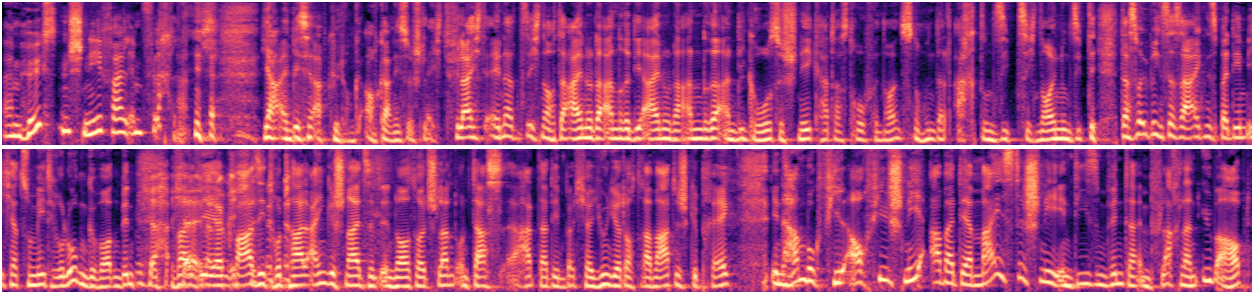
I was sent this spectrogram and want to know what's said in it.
beim höchsten Schneefall im Flachland. ja, ein bisschen Abkühlung, auch gar nicht so schlecht. Vielleicht erinnert sich noch der ein oder andere, die ein oder andere an die große Schneekatastrophe 1978, 79. Das war übrigens das Ereignis, bei dem ich ja zum Meteorologen geworden bin, ja, weil wir ja mich. quasi total eingeschneit sind in Norddeutschland und das hat da den Böttcher Junior doch dramatisch geprägt. In Hamburg fiel auch viel Schnee, aber der meiste Schnee in diesem Winter im Flachland überhaupt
